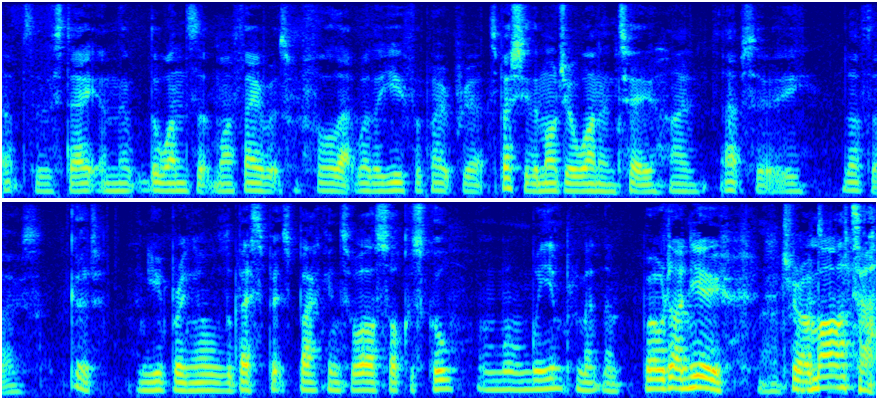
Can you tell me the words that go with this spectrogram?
up to this date, and the, the ones that my favourites were before that were the youth appropriate, especially the module one and two. I absolutely love those. good. And you bring all the best bits back into our soccer school and we implement them. Well done, you. You're a martyr.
